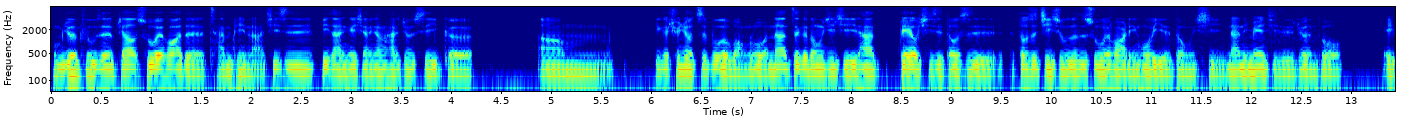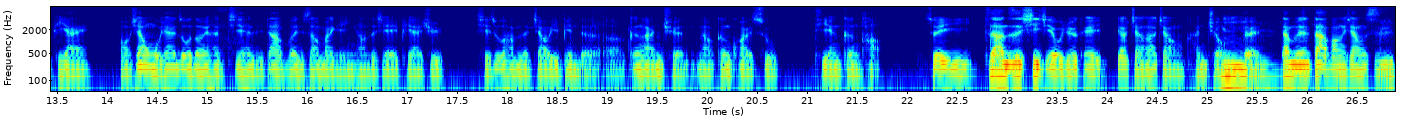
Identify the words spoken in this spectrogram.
我们就负责比较数位化的产品啦。其实 Visa 你可以想象，它就是一个嗯一个全球支付的网络。那这个东西其实它背后其实都是都是技术，都是数位化零或一的东西。那里面其实就很多 API，好、像我现在做的东西很其实很大部分是要卖给银行这些 API 去协助他们的交易变得呃更安全，然后更快速，体验更好。所以这样子的细节，我觉得可以要讲要讲很久，嗯、对。但不是大方向是，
